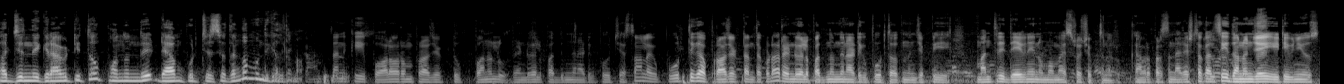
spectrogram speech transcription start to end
పద్దెనిమిది గ్రావిటీతో పంతొమ్మిది డ్యామ్ పూర్తి చేసే విధంగా ముందుకెళ్తున్నాం. దానికి పోలవరం ప్రాజెక్టు పనులు రెండు వేల పద్దెనిమిది నాటికి పూర్తి చేస్తాం. అలాగే పూర్తిగా ప్రాజెక్ట్ అంతా కూడా రెండు వేల పద్దెనిమిది నాటికి పూర్తవుతుందని చెప్పి మంత్రి దేవినేని ఉమామేశ్వరరావు చెప్తున్నారు. కెమెరా పర్సన్ నరేష్తో కలిసి Dhanunjay ETV news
